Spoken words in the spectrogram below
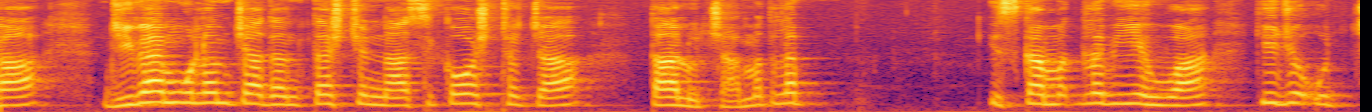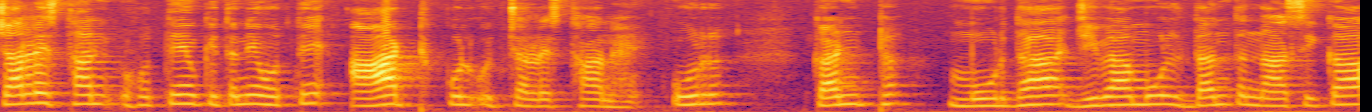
था जीवा मूलम चा दंतश्च नासिकोष्ठ चा तालुचा मतलब इसका मतलब ये हुआ कि जो उच्चारण स्थान होते हैं वो कितने होते हैं? आठ कुल उच्चारण स्थान हैं। उर, कंठ, मूर्धा, जीवामूल, दंत, नासिका,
